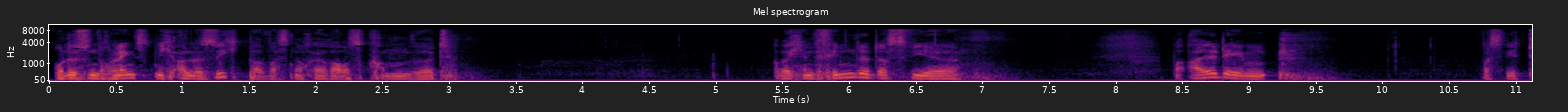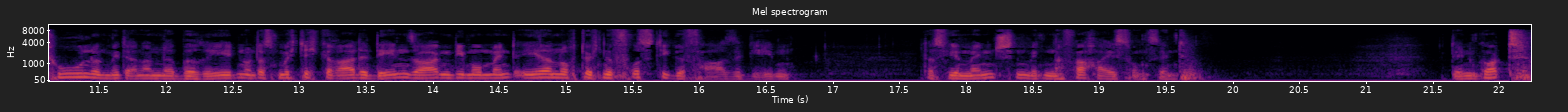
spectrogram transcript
Und es ist noch längst nicht alles sichtbar, was noch herauskommen wird. Aber ich empfinde, dass wir bei all dem, was wir tun und miteinander bereden, und das möchte ich gerade denen sagen, die im Moment eher noch durch eine frustige Phase gehen, dass wir Menschen mit einer Verheißung sind. Denn Gott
